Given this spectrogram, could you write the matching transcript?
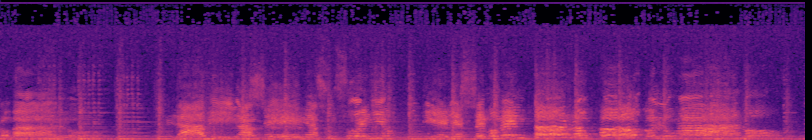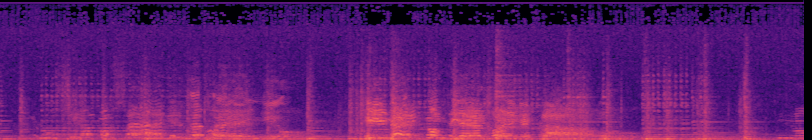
Comprobarlo. La vida se me hace un sueño y en ese momento rompo con lo humano. Lucio por seguir de dueño y me convierto en esclavo. No,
